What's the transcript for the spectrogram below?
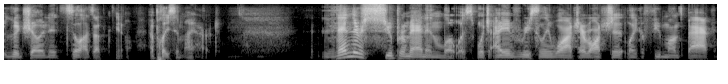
a good show and it still has a you know a place in my heart. Then there's Superman and Lois, which I have recently watched. I watched it like a few months back,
